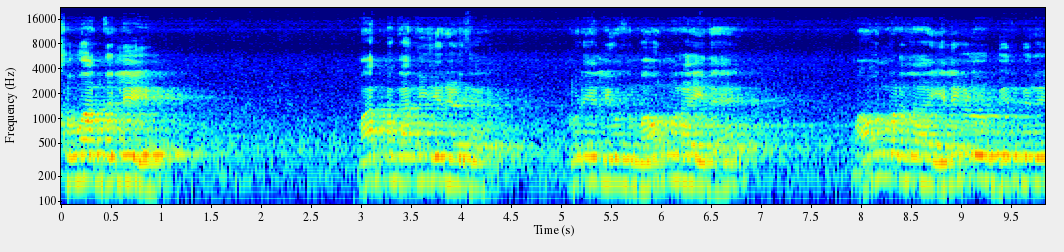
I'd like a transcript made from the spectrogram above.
ಸಂವಾದದಲ್ಲಿ ಮಹಾತ್ಮ ಗಾಂಧೀಜಿಯವರು ಹೇಳ್ತಾರೆ, ನೋಡಿ ಅಲ್ಲಿ ಒಂದು ಮಾವಿನ ಮರ ಇದೆ. ಮಾವಿನ ಮರದ ಎಲೆಗಳು ಬೇರೆ ಬೇರೆ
